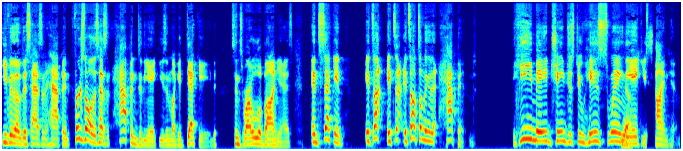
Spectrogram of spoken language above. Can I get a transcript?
even though this hasn't happened, first of all, this hasn't happened to the Yankees in like a decade since Raul Ibanez. And second, it's not it's not it's not something that happened. He made changes to his swing. Yeah. The Yankees signed him.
